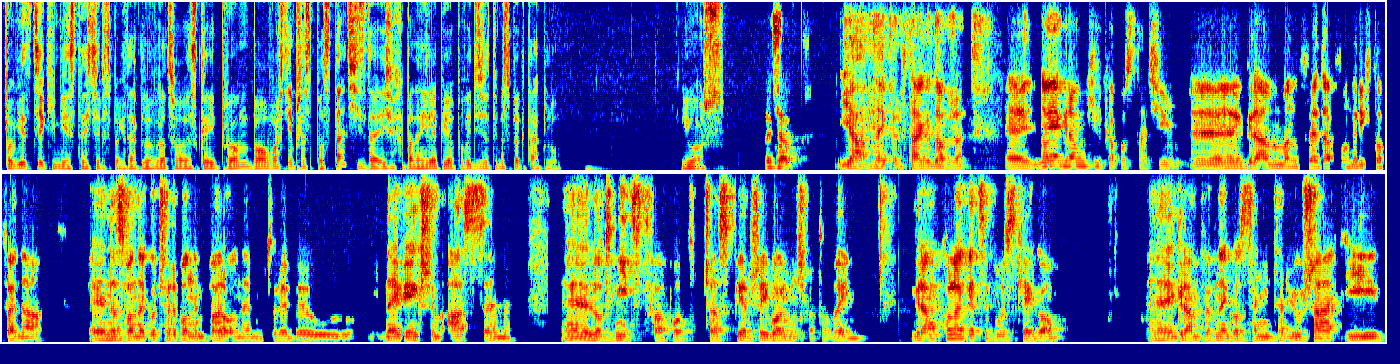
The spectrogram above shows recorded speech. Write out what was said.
powiedzcie kim jesteście w spektaklu Wrocław Escape Room, bo właśnie przez postaci zdaje się chyba najlepiej opowiedzieć o tym spektaklu. Miłosz. Ja najpierw, tak? Dobrze. E, No ja gram kilka postaci. E, Gram Manfreda von Richthofena, e, nazwanego Czerwonym Baronem, który był największym asem lotnictwa podczas I wojny światowej. Gram kolegę Cybulskiego, gram pewnego sanitariusza i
